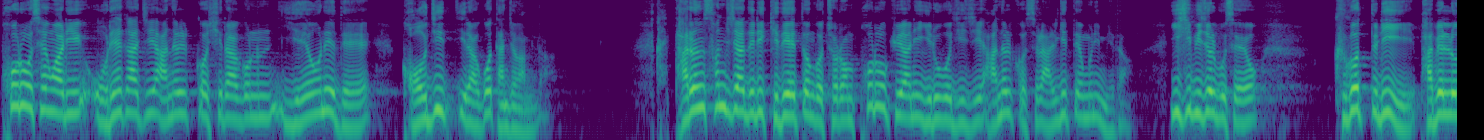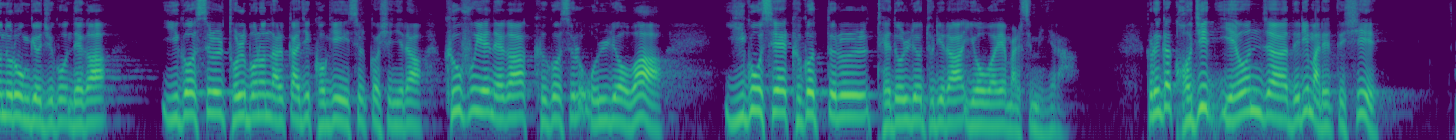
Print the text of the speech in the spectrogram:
포로 생활이 오래가지 않을 것이라고는 예언에 대해 거짓이라고 단정합니다. 다른 선지자들이 기대했던 것처럼 포로 귀환이 이루어지지 않을 것을 알기 때문입니다. 22절 보세요. 그것들이 바벨론으로 옮겨지고 내가 이것을 돌보는 날까지 거기에 있을 것이니라 그 후에 내가 그것을 올려와 이곳에 그것들을 되돌려 두리라 여호와의 말씀이니라. 그러니까 거짓 예언자들이 말했듯이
